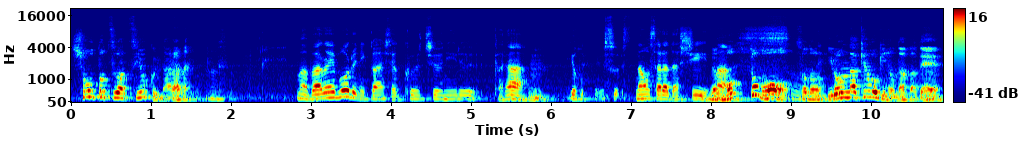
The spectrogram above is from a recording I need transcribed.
衝突は強くならないわけですよ、まあバレーボールに関しては空中にいるから、うんよすなおさらだし、まあ最もそうね。そのいろんな競技の中で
